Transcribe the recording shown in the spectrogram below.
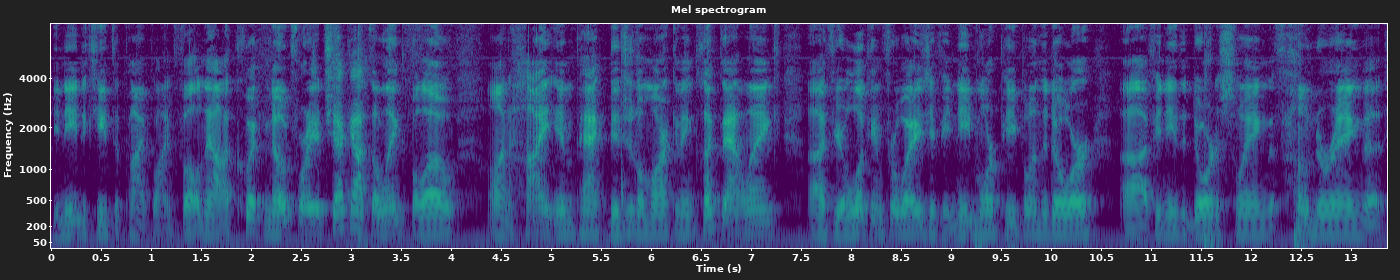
you need to keep the pipeline full. Now, a quick note for you check out the link below on high impact digital marketing. Click that link uh, if you're looking for ways, if you need more people in the door, uh, if you need the door to swing, the phone to ring, the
